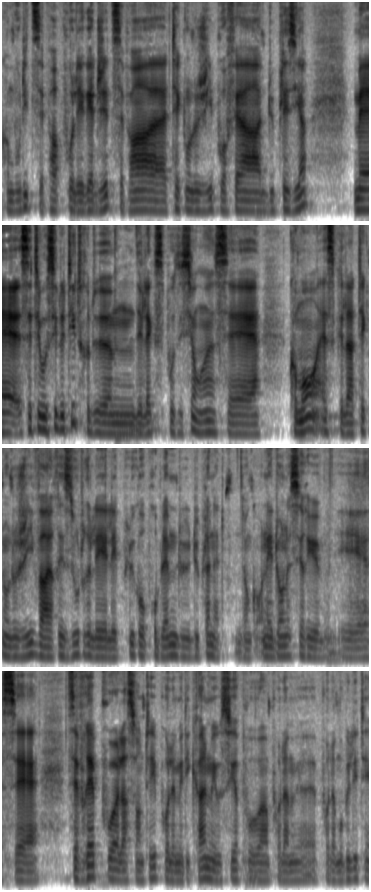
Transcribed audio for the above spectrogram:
Comme vous dites, c'est pas pour les gadgets, c'est pas technologie pour faire du plaisir. Mais c'était aussi le titre de, de l'exposition. Hein. C'est comment est-ce que la technologie va résoudre les, plus gros problèmes du, du, planète. Donc on est dans le sérieux. Et c'est vrai pour la santé, pour le médical, mais aussi pour, pour, la, pour la mobilité.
